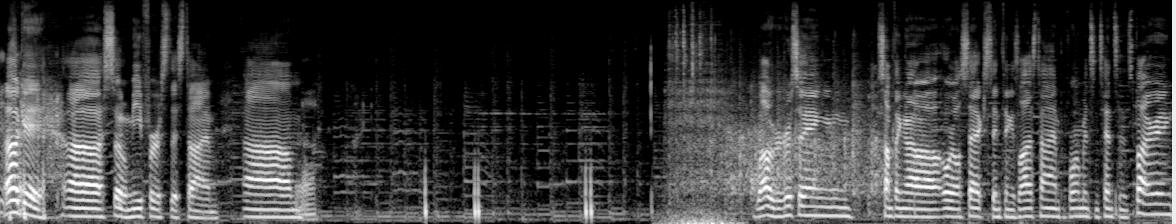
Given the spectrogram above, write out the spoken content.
Okay, uh, so me first this time. Um, Yeah. Well, rehearsing something uh, oral sex, same thing as last time. Performance intense and inspiring.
